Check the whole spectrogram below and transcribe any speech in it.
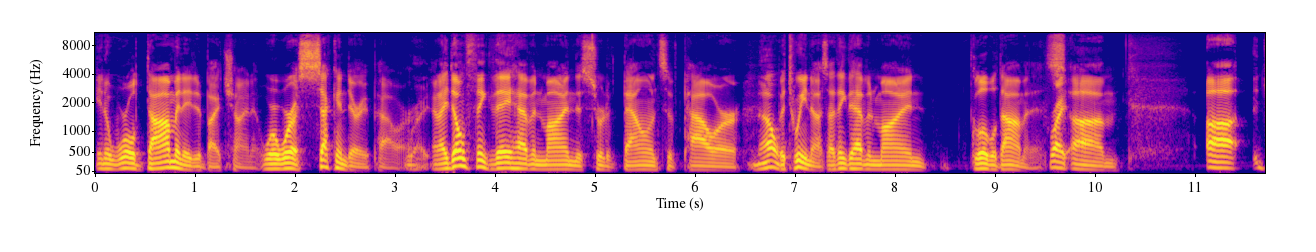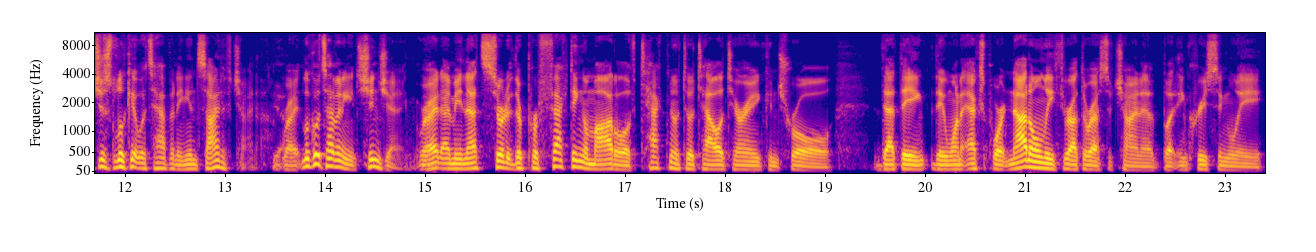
in a world dominated by China, where we're a secondary power. Right. And I don't think they have in mind this sort of balance of power no. between us. I think they have in mind global dominance. Right. Um, uh, just look at what's happening inside of China, yeah. right? Look what's happening in Xinjiang, right? I mean, that's sort of they're perfecting a model of techno totalitarian control that they they want to export not only throughout the rest of China, but increasingly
